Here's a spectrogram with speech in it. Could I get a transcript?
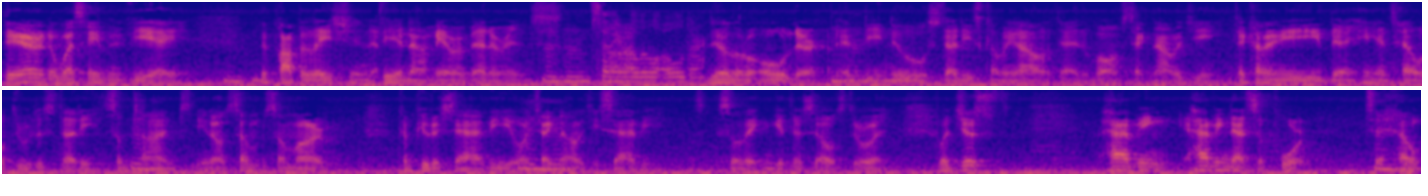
there, the West Haven VA, Mm-hmm. the population, Vietnam era veterans. hmm So they're uh, a little older. they're a little older, and mm-hmm. the new studies coming out that involves technology, they kind of need their hands held through the study. Sometimes, mm-hmm. you know, some some are computer savvy or technology savvy, so they can get themselves through it. But just having having that support to help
